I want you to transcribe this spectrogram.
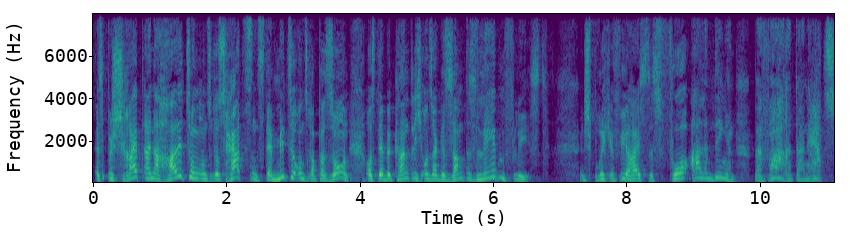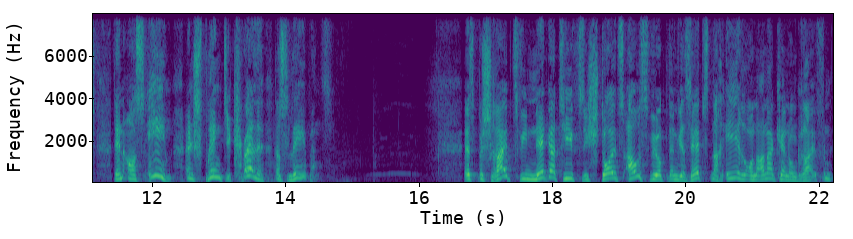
Es beschreibt eine Haltung unseres Herzens, der Mitte unserer Person, aus der bekanntlich unser gesamtes Leben fließt. In Sprüche 4 heißt es, vor allen Dingen bewahre dein Herz, denn aus ihm entspringt die Quelle des Lebens. Es beschreibt, wie negativ sich Stolz auswirkt, wenn wir selbst nach Ehre und Anerkennung greifen.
